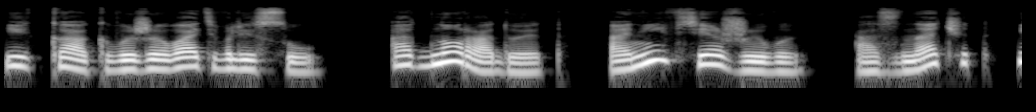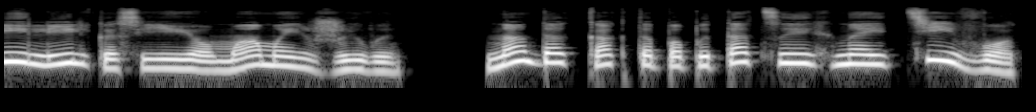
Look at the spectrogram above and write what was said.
и как выживать в лесу. Одно радует, они все живы, а значит и Лилька с ее мамой живы. Надо как-то попытаться их найти, вот.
